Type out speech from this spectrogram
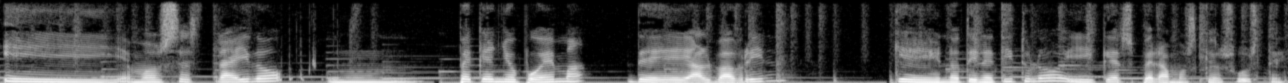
y hemos extraído un pequeño poema de Alba Abril que no tiene título y que esperamos que os guste.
